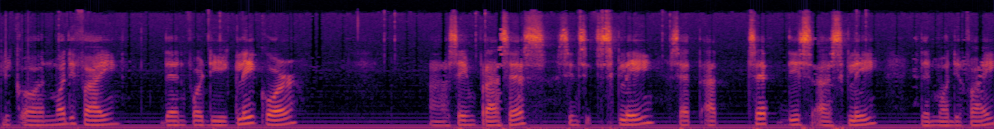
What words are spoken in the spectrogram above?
Click on modify. Then for the clay core uh, same process. Since it's clay set at set this as clay then modify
